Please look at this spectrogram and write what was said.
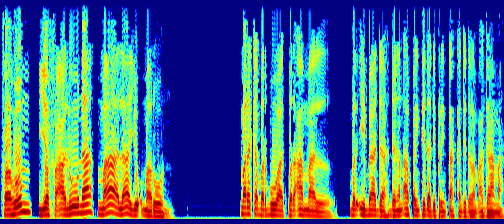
fahum yaf'aluna ma la yu'marun. Mereka berbuat, beramal, beribadah dengan apa yang tidak diperintahkan di dalam agama.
